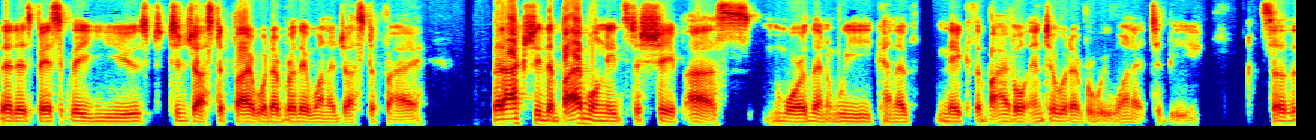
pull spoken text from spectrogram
that is basically used to justify whatever they want to justify. But actually, the Bible needs to shape us more than we kind of make the Bible into whatever we want it to be. So,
